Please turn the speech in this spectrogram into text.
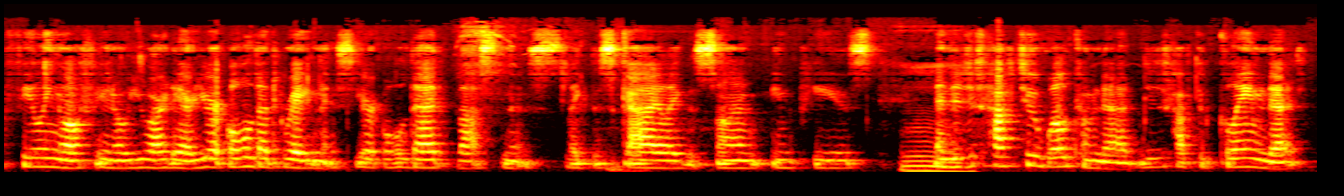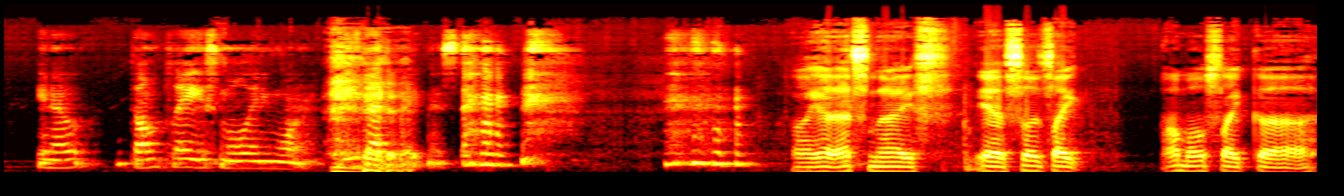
feeling of, you know, you are there. You're all that greatness. You're all that vastness, like the sky, like the sun in peace. And you just have to welcome that. You just have to claim that. You know, don't play small anymore. Be that greatness. Oh yeah, that's nice. Yeah, so it's like almost like uh,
